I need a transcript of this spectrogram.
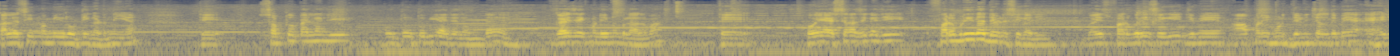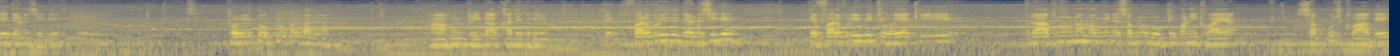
ਕੱਲ ਅਸੀਂ ਮੰਮੀ ਦੀ ਰੋਟੀ ਕੱਢਣੀ ਆ। ਤੇ ਸਭ ਤੋਂ ਪਹਿਲਾਂ ਜੀ ਉਹ ਤੋਂ ਵੀ ਆ ਜਾ ਮੁੰਡਾ ਗਾਇਜ਼ ਇੱਕ ਮਿੰਟ ਇਹਨੂੰ ਬੁਲਾ ਲਵਾਂ। ਤੇ ਹੋਇਆ ਇਸ ਤਰ੍ਹਾਂ ਸੀਗਾ ਜੀ, ਫਰਵਰੀ ਦਾ ਦਿਨ ਸੀਗਾ ਜੀ। ਗਾਈਜ਼ ਫਰਵਰੀ ਸੀਗੀ, ਜਿਵੇਂ ਆਪਣੇ ਹੁਣ ਦਿਨ ਚੱਲਦੇ ਪਏ ਆ, ਇਹੋ ਜਿਹੇ ਦਿਨ ਸੀਗੇ। ਥੋੜੀ ਟੋਪੀ ਉੱਪਰ ਕਰ ਲਾ। ਹਾਂ, ਹੁਣ ਠੀਕ ਆ, ਅੱਖਾਂ ਦਿਖ ਰਹੀਆਂ। ਤੇ ਫਰਵਰੀ ਦੇ ਦਿਨ ਸੀਗੇ। ਤੇ ਫਰਵਰੀ ਵਿੱਚ ਹੋਇਆ ਕਿ, ਰਾਤ ਨੂੰ ਨਾ ਮੰਮੀ ਨੇ ਸਭ ਨੂੰ ਰੋਟੀ ਪਾਣੀ ਖਵਾਇਆ। ਸਭ ਕੁਝ ਖਵਾ ਕੇ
